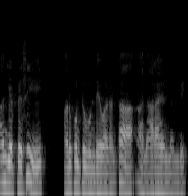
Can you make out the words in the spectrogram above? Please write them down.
అని చెప్పేసి అనుకుంటూ ఉండేవాడంట ఆ నారాయణ నంబి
